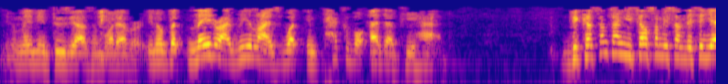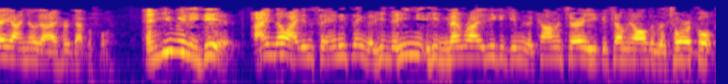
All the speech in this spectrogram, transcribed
you know, maybe enthusiasm, whatever, you know, but later I realized what impeccable adab he had. Because sometimes you tell somebody something, they say, yeah, yeah, I know that, I heard that before. And he really did. I know I didn't say anything that he he he memorized. He could give me the commentary. He could tell me all the rhetorical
